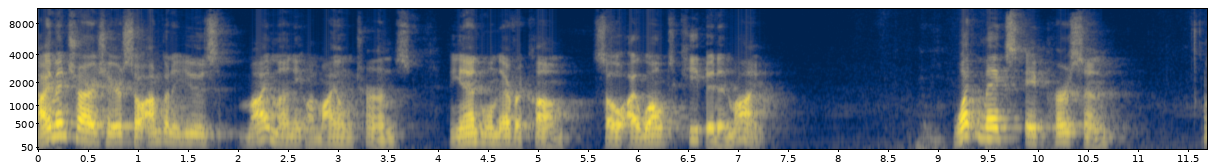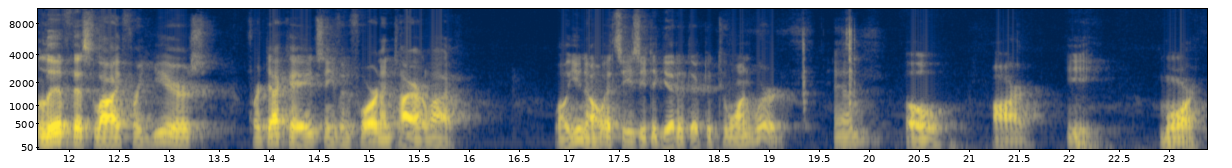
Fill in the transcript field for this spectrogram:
I'm in charge here, so I'm going to use my money on my own terms. The end will never come so I won't keep it in mind. What makes a person live this life for years, for decades, even for an entire life? Well, you know, it's easy to get addicted to one word M O R E. More.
